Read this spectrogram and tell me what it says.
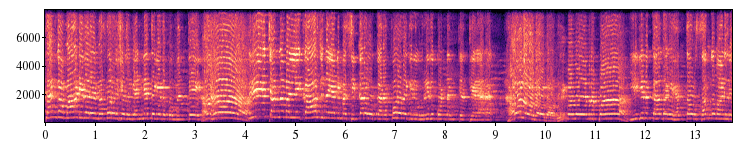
ಸಂಘ ಮಾಡಿದರೆ ಮೊಸರು ವಿಷದ ಬೆಣ್ಣೆ ತೆಗೆದುಕೊಂಬಂತೆ. ಶ್ರೀ ಚನ್ನಮಲ್ಲಿಕಾರ್ಜುನಯ್ಯ ನಿಮ್ಮ ಸಿಕ್ಕರವು ಕರ್ಪೂರದ ಗಿರಿ ಉರಿದುಕೊಂಡಂತೆ ಅಂತ ಹೇಳ್ಯಾರ. ಹಿಂಗಂದ್ರೆ ಏನ್ರಪ್ಪ? ಈಗಿನ ಕಾಲದಾಗ ಎಂತವ್ರ ಸಂಘ ಮಾಡಿದ್ರೆ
